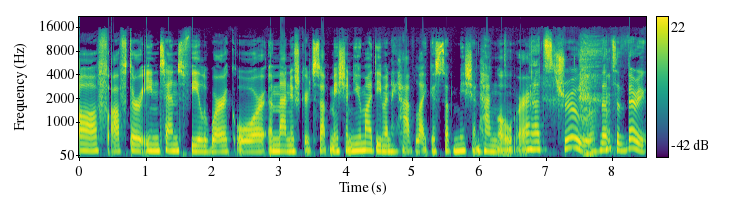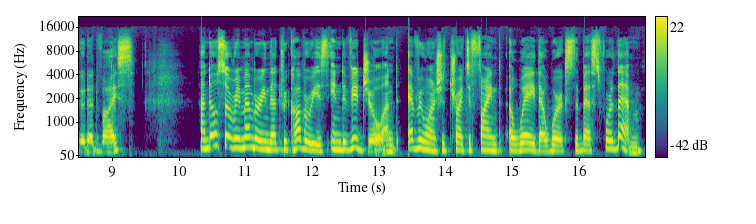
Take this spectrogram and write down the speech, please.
off after intense field work or a manuscript submission. You might even have like a submission hangover. That's true. That's a very good advice. And also remembering that recovery is individual and everyone should try to find a way that works the best for them.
